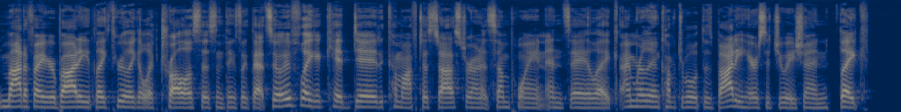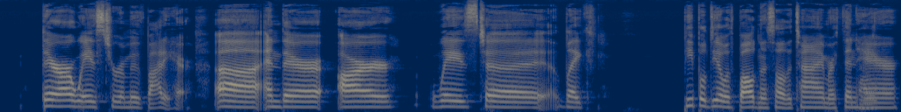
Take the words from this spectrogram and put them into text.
modify your body like through like electrolysis and things like that. So if like a kid did come off testosterone at some point and say like I'm really uncomfortable with this body hair situation, like there are ways to remove body hair. Uh and there are ways to like people deal with baldness all the time or thin right. hair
